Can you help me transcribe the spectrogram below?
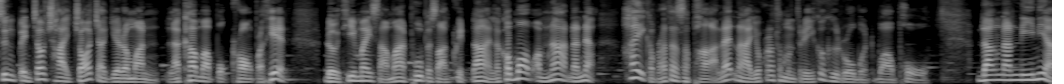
ซึ่งเป็นเจ้าชายจอร์จจากเยอรมัน และเข้ามาปกครองประเทศ โดยที่ไม่สามารถพูดภาษาอังกฤษได้ แล้วก็มอบอำนาจนั้นเนี่ยให้กับรัฐสภาและนายกรัฐมนตรีก็คือโรเบิร์ตวาลโพดังนั้นนี้เนี่ย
